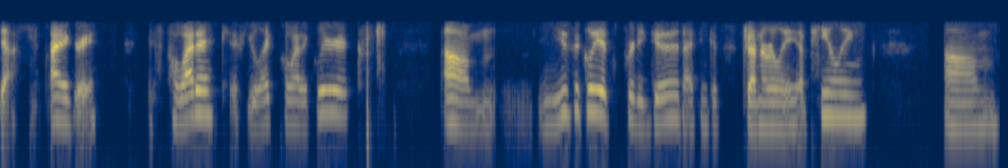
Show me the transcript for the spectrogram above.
Yes, I agree. It's poetic if you like poetic lyrics. Um musically it's pretty good. I think it's generally appealing. Um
